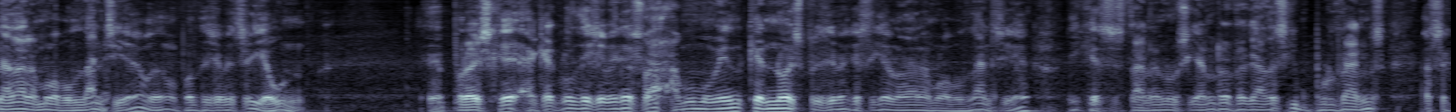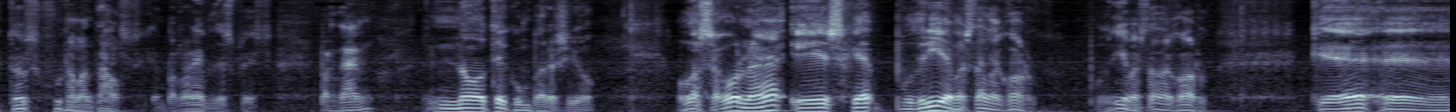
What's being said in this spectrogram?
nedant amb l'abundància, eh, el plantejament seria un. Eh, però és que aquest plantejament es fa en un moment que no és precisament que estiguem nedant amb l'abundància i que s'estan anunciant retallades importants a sectors fonamentals, que en parlarem després. Per tant, no té comparació. La segona és que podríem estar d'acord, podríem estar d'acord que eh,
